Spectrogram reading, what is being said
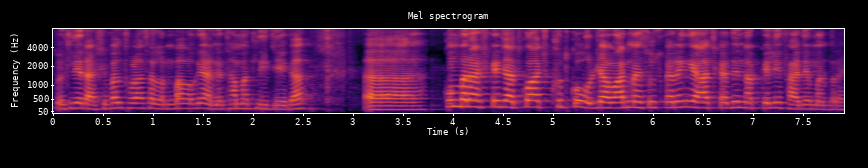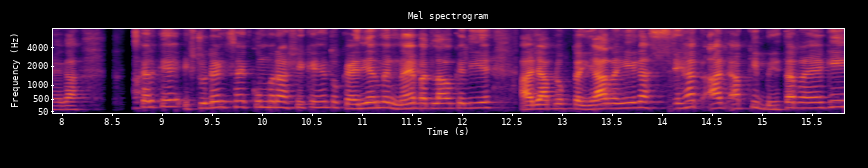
तो इसलिए राशिफल थोड़ा सा लंबा हो गया, अन्यथा मत लीजिएगा। कुंभ राशि के जात को आज खुद को ऊर्जावान महसूस करेंगे, आज का दिन आपके लिए फ़ायदेमंद रहेगा। करके स्टूडेंट्स हैं, कुंभ राशि के हैं तो करियर में नए बदलाव के लिए आज आप लोग तैयार रहिएगा। सेहत आज आपकी बेहतर रहेगी।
